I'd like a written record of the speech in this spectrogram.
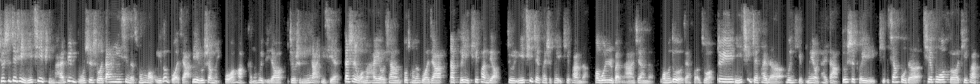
就是这些仪器品牌，并不是说单一性的从某一个国家，例如像美国哈，可能会比较就是敏感一些。但是我们还有像不同的国家，那可以替换掉，就是仪器这块是可以替换的，包括日本啊这样的，我们都有在合作。对于仪器这块的问题没有太大，都是可以替相互的切播和替换。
